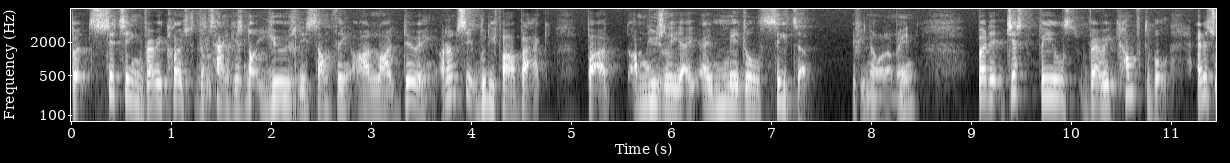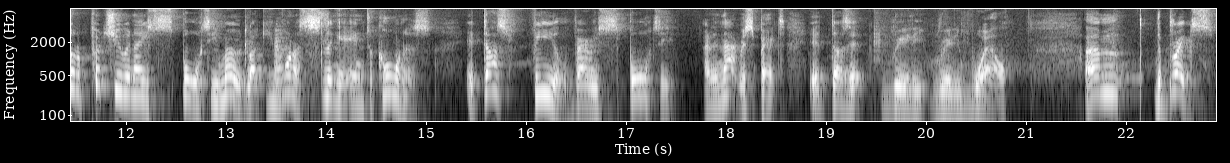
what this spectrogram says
but sitting very close to the tank is not usually something I like doing. I don't sit really far back, but I'm usually a, a middle seater, if you know what I mean. But it just feels very comfortable and it sort of puts you in a sporty mode, like you want to sling it into corners. It does feel very sporty and in that respect, it does it really, really well. Um, the brakes,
